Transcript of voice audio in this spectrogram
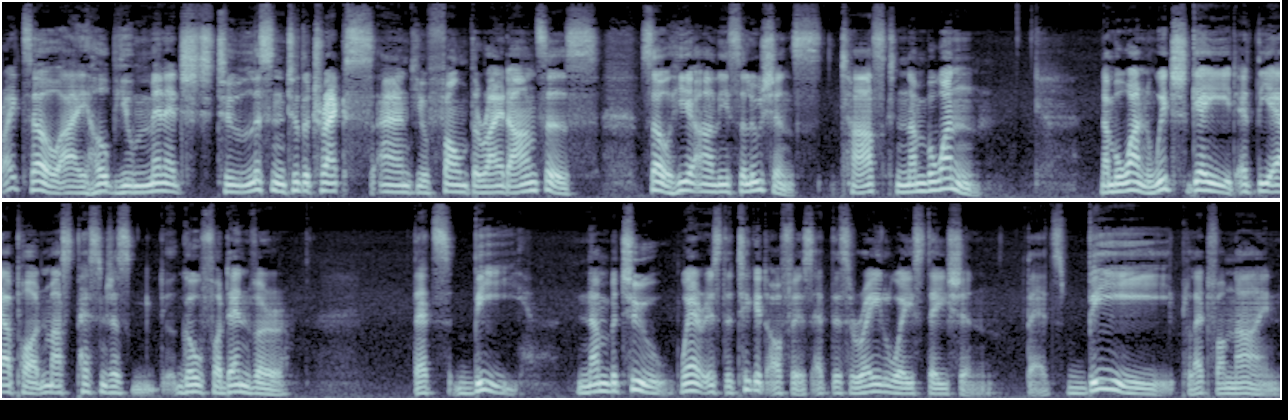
Alright, so I hope you managed to listen to the tracks and you found the right answers. So here are the solutions. Task number one. Number one, which gate at the airport must passengers go for Denver? That's B. Number two, where is the ticket office at this railway station? That's B, platform 9.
